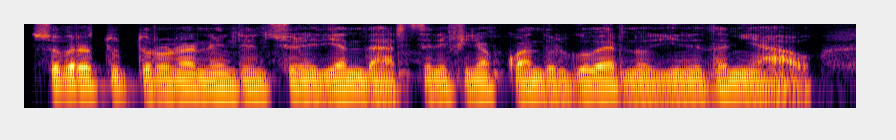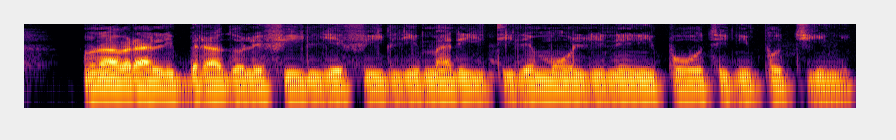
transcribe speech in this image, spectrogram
soprattutto non hanno intenzione di andarsene fino a quando il governo di Netanyahu non avrà liberato le figlie, i figli, i mariti, le mogli, i nipoti, i nipotini,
